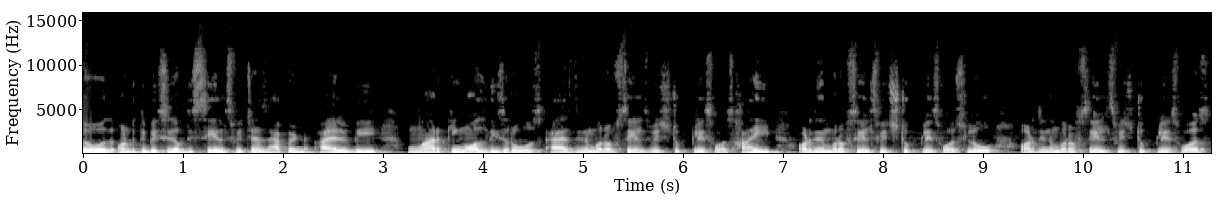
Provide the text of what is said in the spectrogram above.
So onto the basis of the sales which has happened i'll be marking all these rows as the number of sales which took place was high or the number of sales which took place was low or the number of sales which took place was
